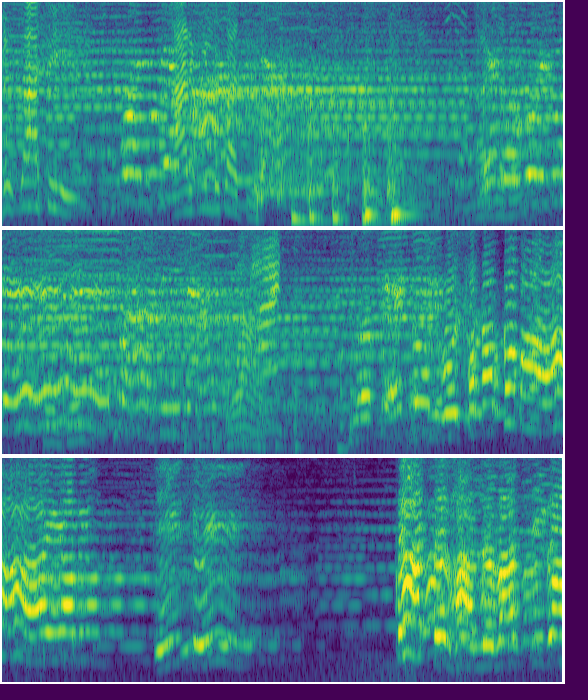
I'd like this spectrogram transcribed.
লুকাছি আর কি লুকাছি শোনাম তোমায় আমি। ভালোবাসি গো।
